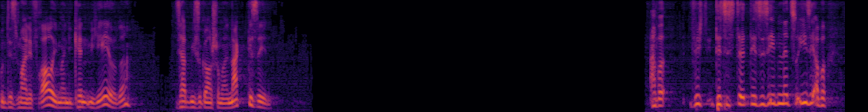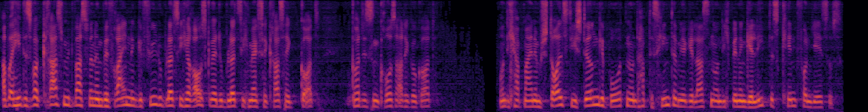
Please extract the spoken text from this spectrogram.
Und das ist meine Frau, ich meine, die kennt mich eh, oder? Sie hat mich sogar schon mal nackt gesehen. aber das ist, das ist eben nicht so easy, aber, aber hey, das war krass, mit was für einem befreienden Gefühl du plötzlich herausgewählt, du plötzlich merkst, hey krass, hey Gott, Gott ist ein großartiger Gott. Und ich habe meinem Stolz die Stirn geboten und habe das hinter mir gelassen und ich bin ein geliebtes Kind von Jesus.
